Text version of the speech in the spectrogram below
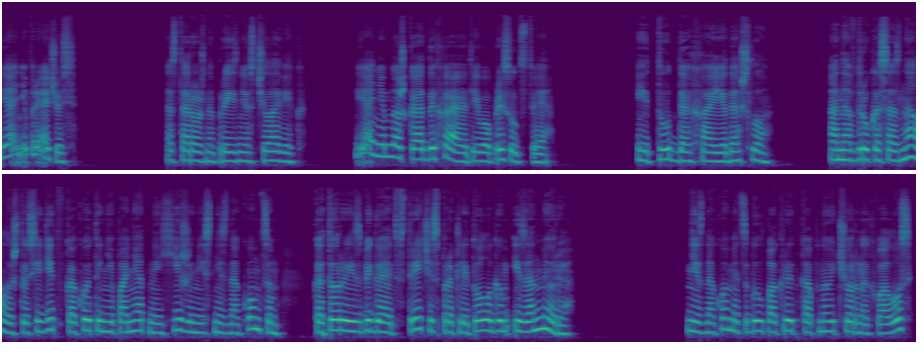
«Я не прячусь», — осторожно произнес человек. Я немножко отдыхаю от его присутствия». И тут до Хайя дошло. Она вдруг осознала, что сидит в какой-то непонятной хижине с незнакомцем, который избегает встречи с проклятологом из Анмёра. Незнакомец был покрыт копной черных волос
